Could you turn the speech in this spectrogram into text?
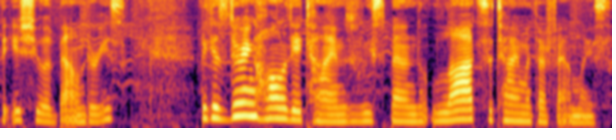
the issue of boundaries because during holiday times we spend lots of time with our families.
